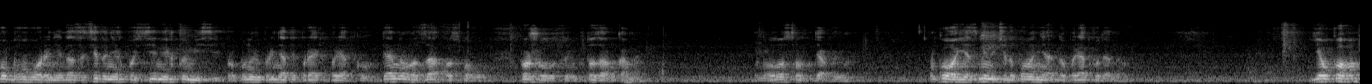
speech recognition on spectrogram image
обговорені на засіданнях постійних комісій. Пропоную прийняти проект порядку денного за основу. Прошу голосуємо. Хто за руками? Одноголосно. Дякую. У кого є зміни чи доповнення до порядку денного? Є у кого?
